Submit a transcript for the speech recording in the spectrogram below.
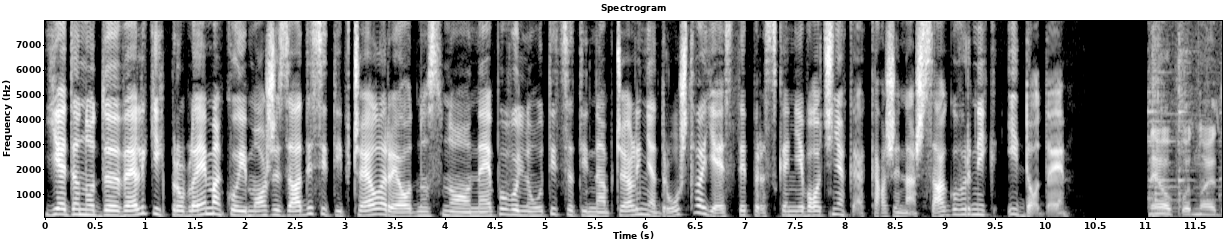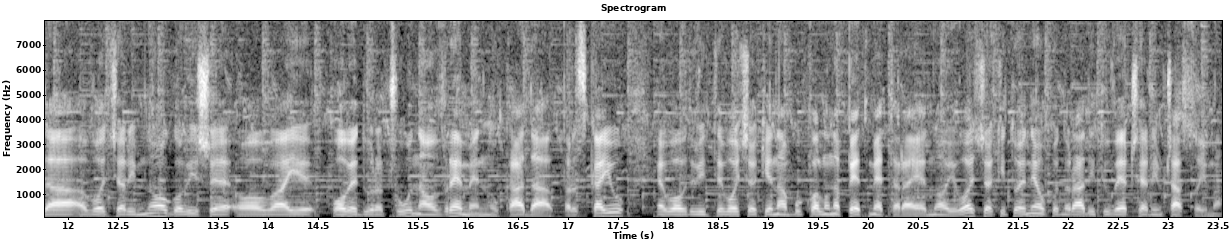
Jedan od velikih problema koji može zadesiti pčelare, odnosno nepovoljno uticati na pčelinja društva, jeste prskanje voćnjaka, kaže naš sagovornik i dodaje. Neophodno je da voćari mnogo više ovaj povedu računa o vremenu kada prskaju. Evo ovde vidite voćak je na bukvalno na 5 metara je novi voćak i to je neophodno raditi u večernim časovima. E,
